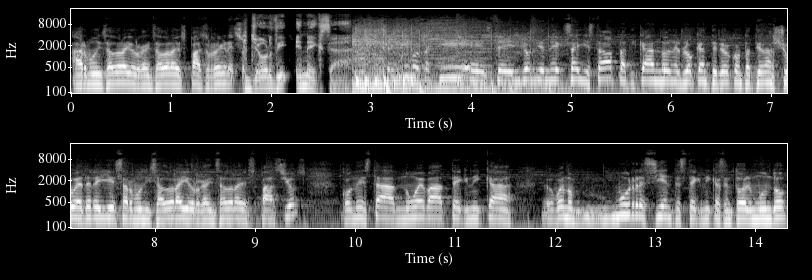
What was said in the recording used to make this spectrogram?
armonizadora y organizadora de espacios. Regreso. Jordi en Exa. Seguimos aquí este, en Jordi en Exa y estaba platicando en el bloque anterior con Tatiana Schroeder, ella es armonizadora y organizadora de espacios, con esta nueva técnica, eh, bueno, muy recientes técnicas en todo el mundo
